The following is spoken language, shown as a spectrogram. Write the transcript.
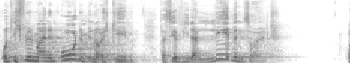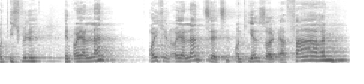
Und ich will meinen Odem in euch geben, dass ihr wieder leben sollt. Und ich will in euer Land, euch in euer Land setzen. Und ihr sollt erfahren,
